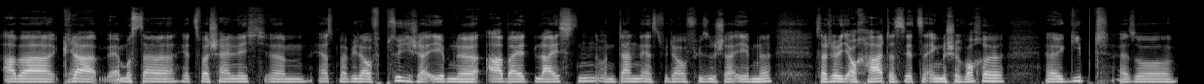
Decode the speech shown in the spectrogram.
Aber klar, ja. er muss da jetzt wahrscheinlich ähm, erstmal wieder auf psychischer Ebene Arbeit leisten und dann erst wieder auf physischer Ebene. Ist natürlich auch hart, dass es jetzt eine englische Woche äh, gibt. Also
